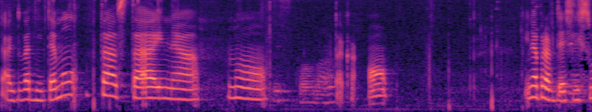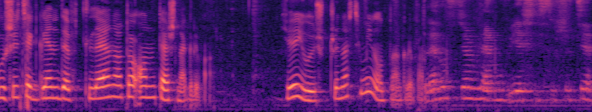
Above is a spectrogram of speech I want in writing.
Tak, dwa dni temu. Ta stajnia, no taka o. I naprawdę, jeśli słyszycie gędę w tle, no to on też nagrywa. Jeju, już 13 minut nagrywa. Lenos ciągle mówi, jeśli słyszycie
